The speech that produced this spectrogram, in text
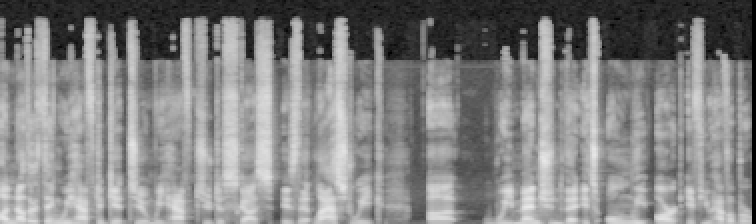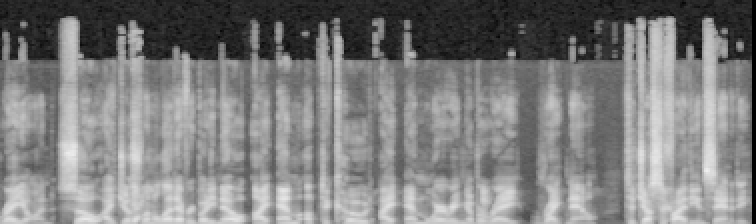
Another thing we have to get to and we have to discuss is that last week uh, we mentioned that it's only art if you have a beret on. So I just want to let everybody know I am up to code. I am wearing a beret right now to justify the insanity.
